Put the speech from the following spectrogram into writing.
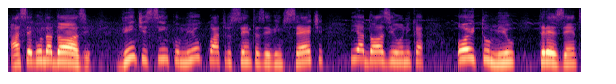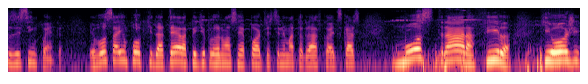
A segunda dose, 25.427. E a dose única, 8.350. Eu vou sair um pouco da tela, pedir para o nosso repórter cinematográfico Edson Carlos mostrar a fila que hoje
